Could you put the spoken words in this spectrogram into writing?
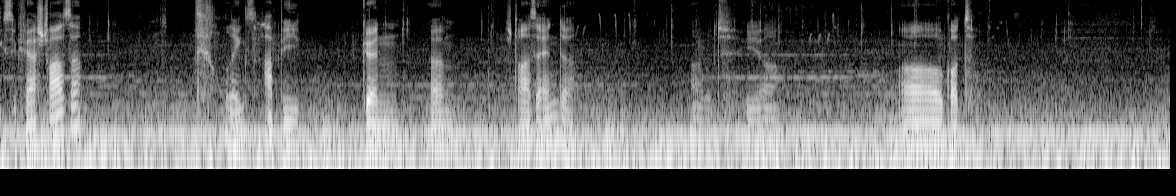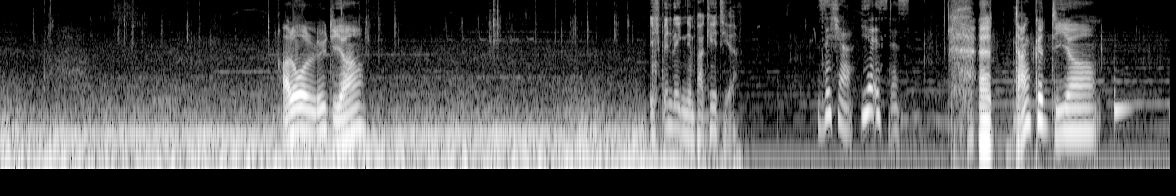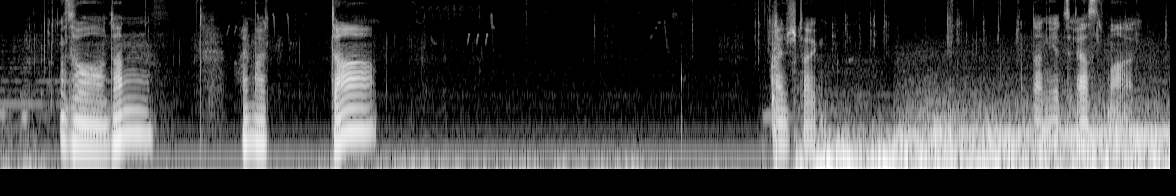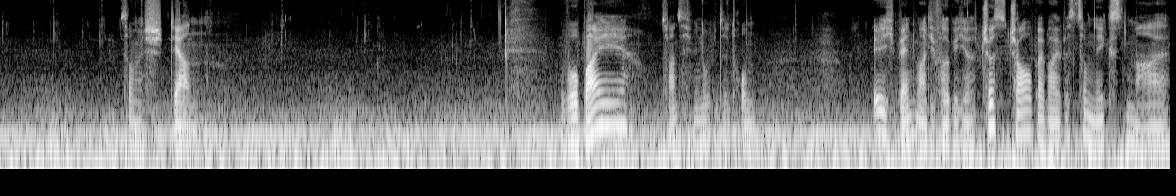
Nächste Querstraße. Links abbiegen. Ähm, Straße Ende. Na gut, hier. Oh Gott. Hallo Lydia. Ich bin wegen dem Paket hier. Sicher, hier ist es. Äh, danke dir. So, dann einmal da. Einsteigen. Dann jetzt erstmal zum Stern. 20 Minuten sind rum. Ich beende mal die Folge hier. Tschüss, ciao, bye bye, bis zum nächsten Mal.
